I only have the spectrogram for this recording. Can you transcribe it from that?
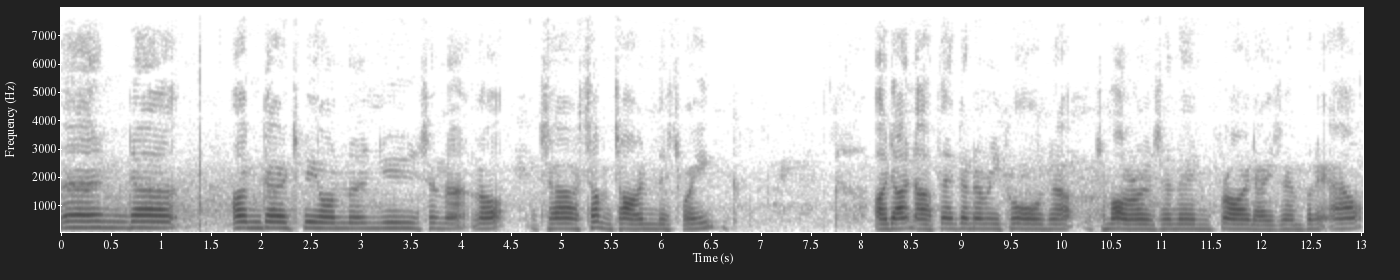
And uh, I'm going to be on the news and that lot uh, sometime this week. I don't know if they're going to record uh, tomorrow's and then Friday's and put it out,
